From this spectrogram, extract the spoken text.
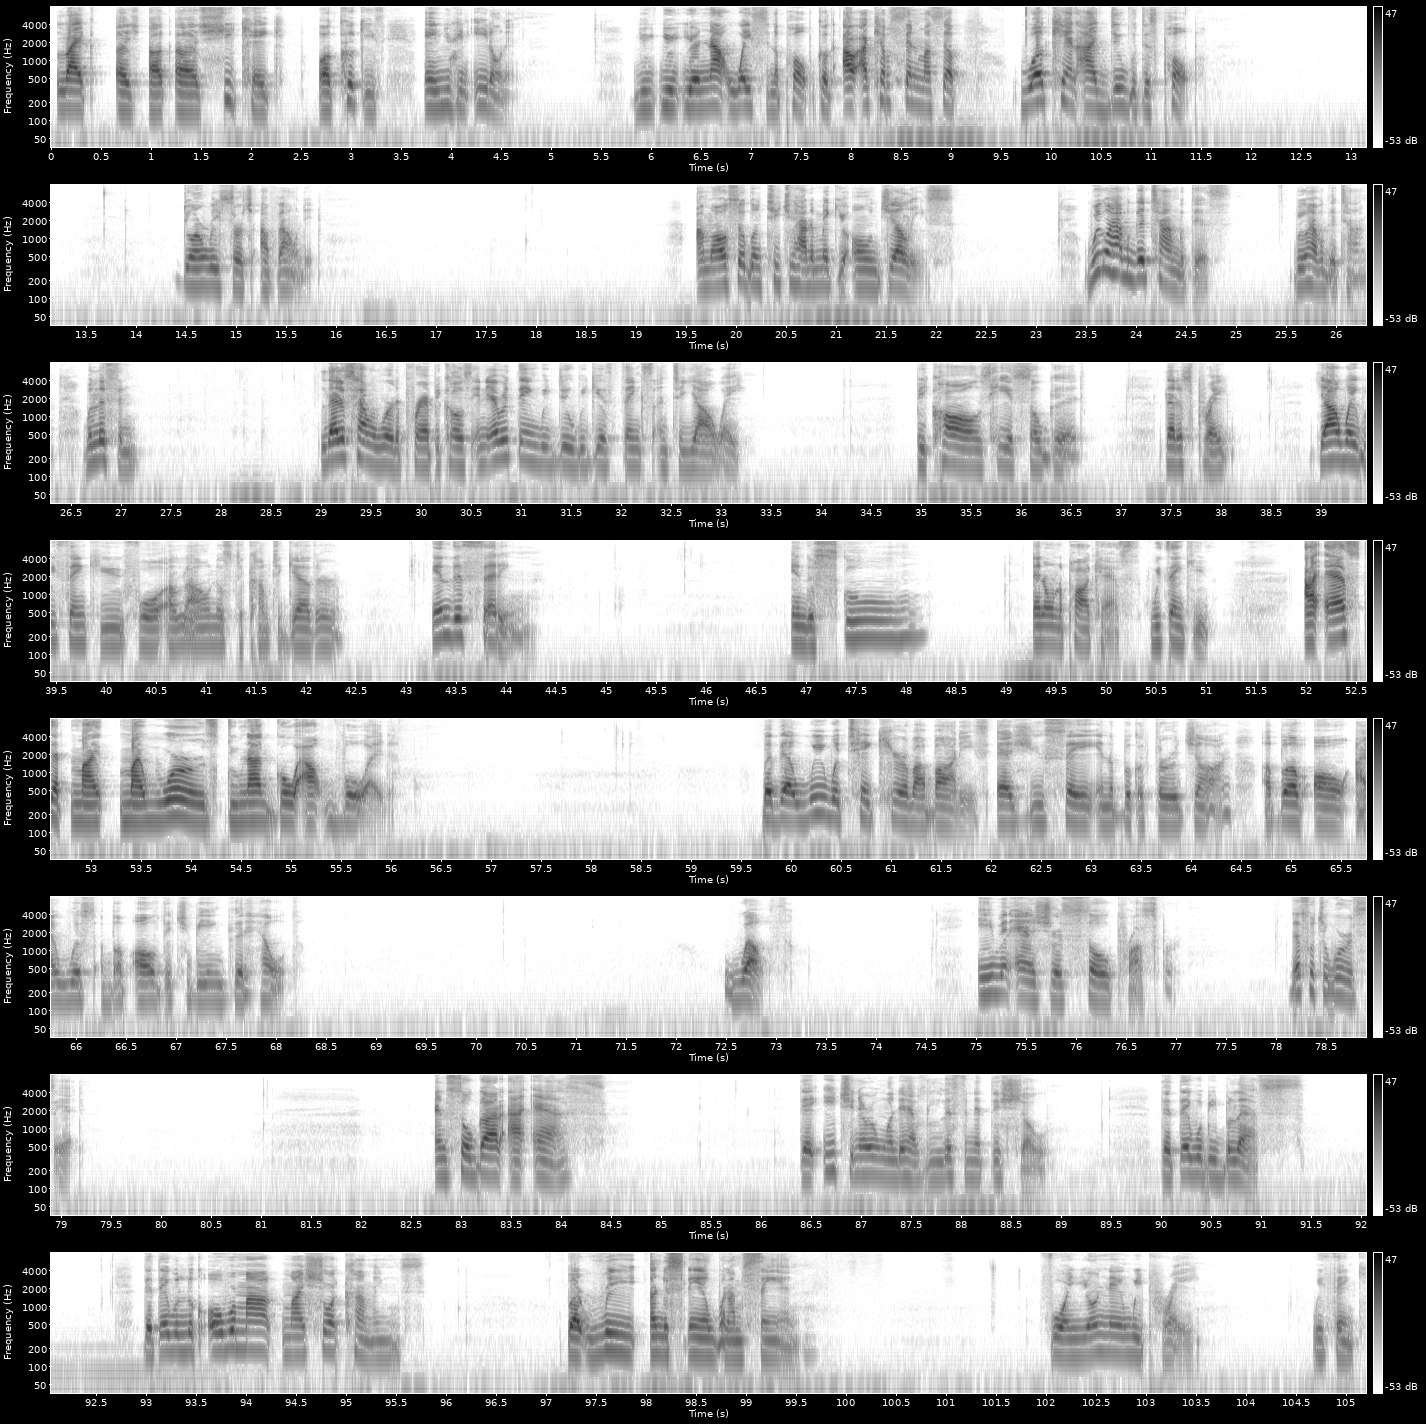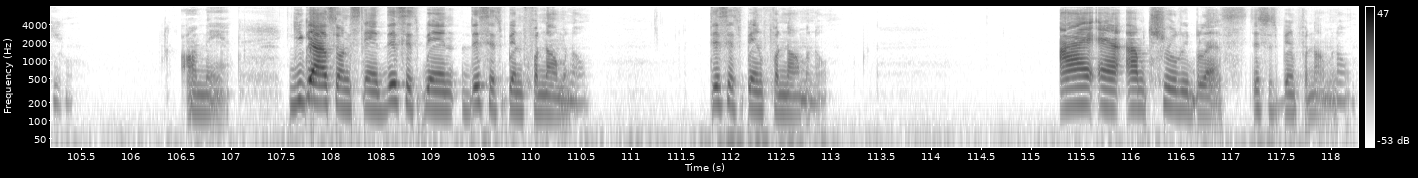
like a, a, a sheet cake or cookies and you can eat on it. You, you, you're not wasting the pulp because I, I kept saying myself, what can I do with this pulp? Doing research, I found it. I'm also going to teach you how to make your own jellies. We're going to have a good time with this. We're going to have a good time. But listen, let us have a word of prayer because in everything we do, we give thanks unto Yahweh because he is so good. Let us pray. Yahweh, we thank you for allowing us to come together in this setting, in the school, and on the podcast. We thank you. I ask that my my words do not go out void. But that we would take care of our bodies, as you say in the book of Third John. Above all, I wish above all that you be in good health wealth, even as your soul prosper. That's what your word said. And so, God, I ask that each and every one that has listened at this show, that they will be blessed, that they will look over my, my shortcomings, but re understand what I'm saying for in your name we pray. We thank you. Amen. You guys understand this has been this has been phenomenal. This has been phenomenal. I am I'm truly blessed. This has been phenomenal.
